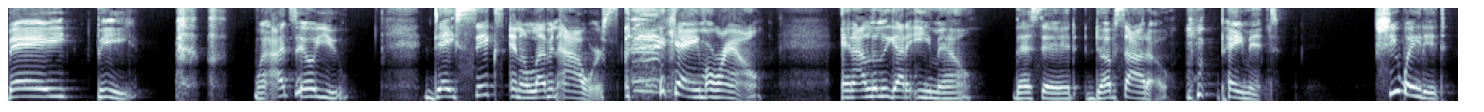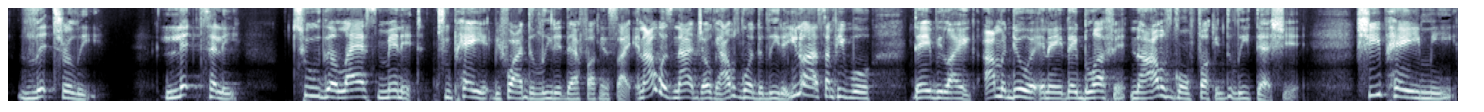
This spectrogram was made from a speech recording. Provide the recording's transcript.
Baby, when I tell you day six and 11 hours came around and I literally got an email that said Dubsado payment. She waited literally, literally to the last minute to pay it before I deleted that fucking site. And I was not joking. I was going to delete it. You know how some people they be like, I'm gonna do it and they they bluff it. No, I was gonna fucking delete that shit. She paid me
